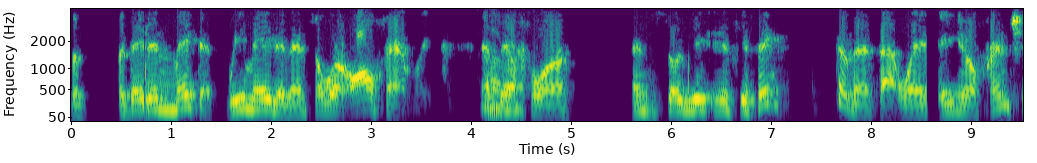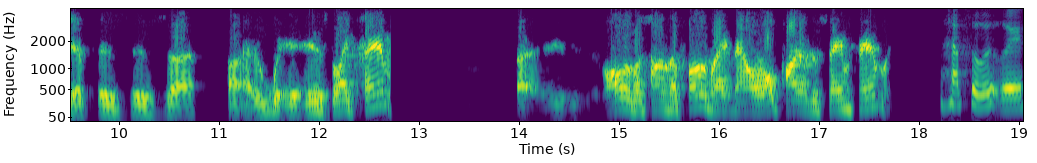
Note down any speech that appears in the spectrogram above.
The but they didn't make it. We made it, and so we're all family, and Oh, therefore, and so you, if you think of it that way, you know, friendship is is uh, uh, is like family. Uh, all of us on the phone right now are all part of the same family. Absolutely.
